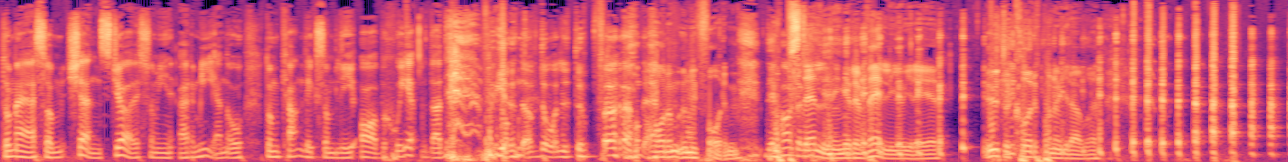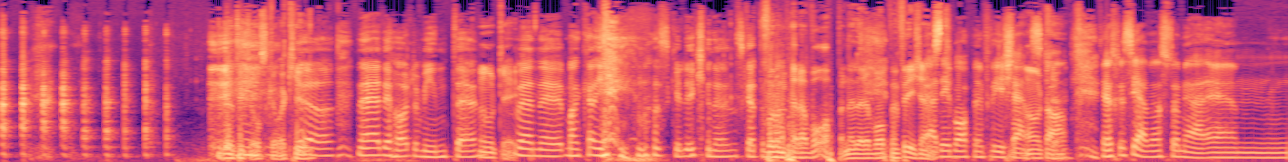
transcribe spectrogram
de är som tjänstgör som i armén och de kan liksom bli avskedade på grund av dåligt uppförande. Ha, har de uniform? Det har de. Uppställning, revelj och grejer? Ut och korpa nu grabbar. Det tycker jag ska vara kul. Ja, nej, det har de inte. Okej. Men eh, man, kan, man skulle ju kunna önska att de Får de pera vapen eller är det vapenfri tjänst? Ja, det är vapenfri tjänst då. Jag ska se vad står med. Um,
